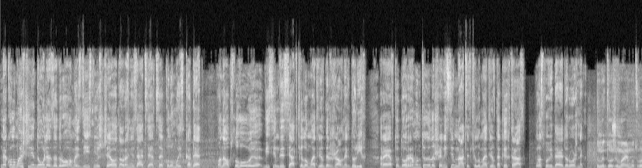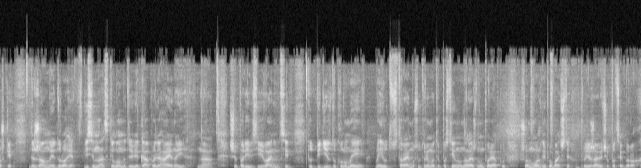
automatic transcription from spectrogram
На Коломийщині догляд за дорогами здійснює ще одна організація це Коломийська ДЕТ. Вона обслуговує 80 кілометрів державних доріг. Райавтодор ремонтує лише 18 кілометрів таких трас, розповідає дорожник. Ми теж маємо трошки державної дороги 18 кілометрів, яка пролягає на, на Шепарівці Іванівці. Тут під'їзд до Коломиї. Ми її стараємось утримати постійно в належному порядку, що можна і побачити, проїжджаючи по цих дорогах.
